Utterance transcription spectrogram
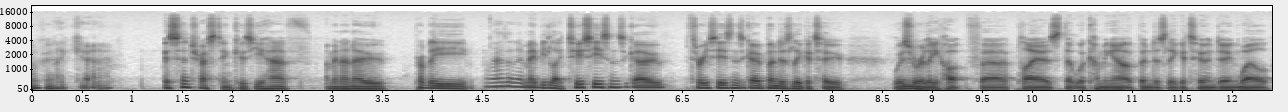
Okay. Like, uh, It's interesting because you have, I mean, I know probably, I don't know, maybe like two seasons ago, three seasons ago, Bundesliga 2 was mm. really hot for players that were coming out of Bundesliga 2 and doing well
